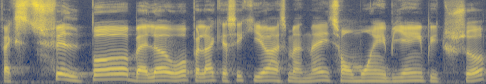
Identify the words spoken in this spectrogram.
Fait que si tu files pas, ben là, hop, là, qu'est-ce qu'il y a en ce moment? Ils sont moins bien, puis tout ça.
